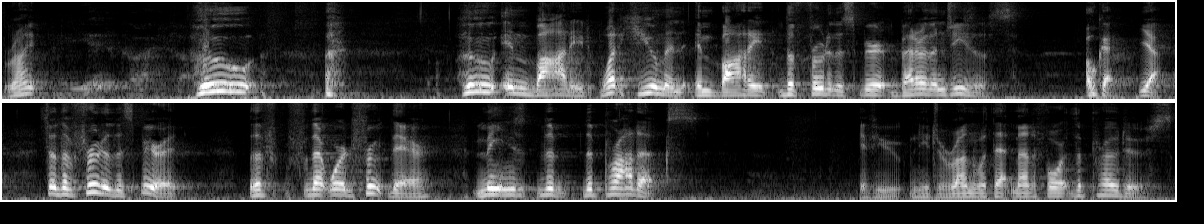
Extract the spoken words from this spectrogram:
Right? He is Christ. Who who embodied what human embodied the fruit of the spirit better than Jesus? Okay, yeah. So the fruit of the spirit, the, that word fruit there means the, the products. If you need to run with that metaphor, the produce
